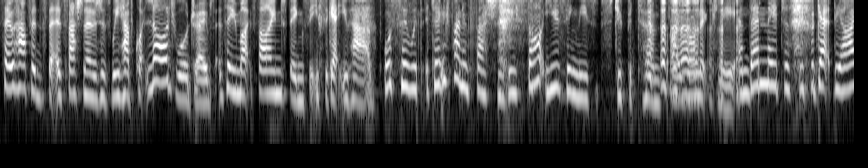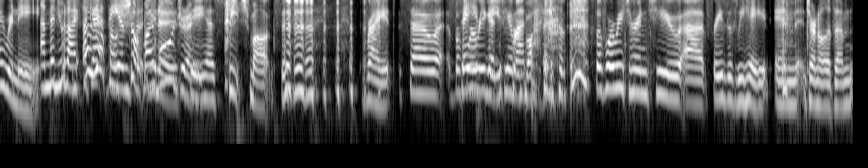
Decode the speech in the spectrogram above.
so happens that as fashion editors, we have quite large wardrobes. And so you might find things that you forget you have. Also, with don't you find in fashion we start using these stupid terms ironically, and then they just you forget the irony, And then you're like, You oh, forget yes, I'll the, shop my you know, wardrobe. the uh, speech marks. Right. So before Save we get too much, before we turn to uh, phrases we hate in journalism,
